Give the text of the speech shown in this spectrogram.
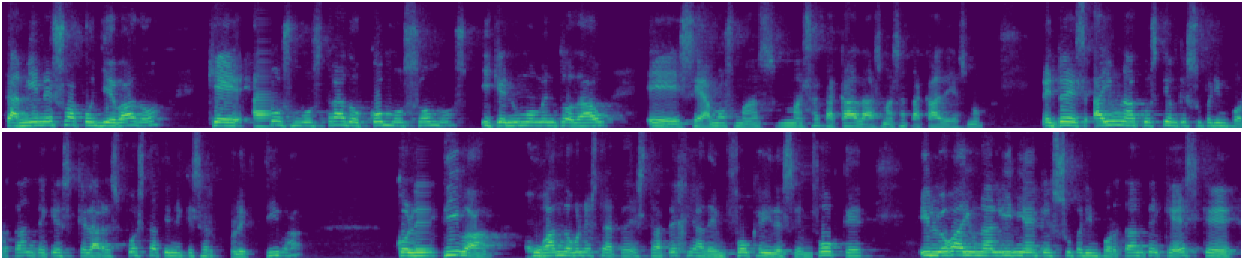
también eso ha conllevado que hemos mostrado cómo somos y que en un momento dado eh, seamos más, más atacadas, más atacades. ¿no? Entonces, hay una cuestión que es súper importante, que es que la respuesta tiene que ser colectiva, colectiva jugando con esta estrategia de enfoque y desenfoque. Y luego hay una línea que es súper importante, que es que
